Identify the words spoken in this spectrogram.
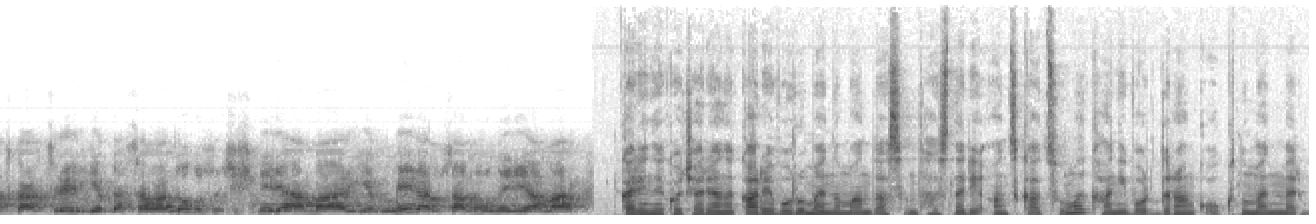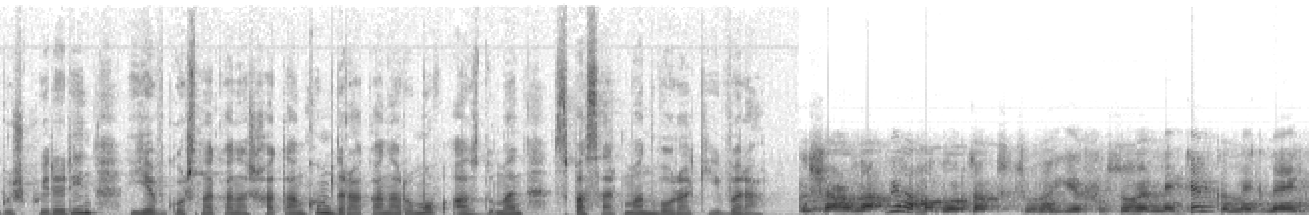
անցկացրել եւ դասավանդող ուսուցիչների համար եւ մեր ուսանողների համար Կարինե Քոչարյանը կարևորում է նման դասընթացների անցկացումը, քանի որ դրանք օգնում են մեր բուժքույրերին եւ գործնական աշխատանքում դրական առումով ազդում են սպասարկման որակի վրա կշարունակվի համագործակցությունը եւ հուսով եմ մենք էլ կմեկնենք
